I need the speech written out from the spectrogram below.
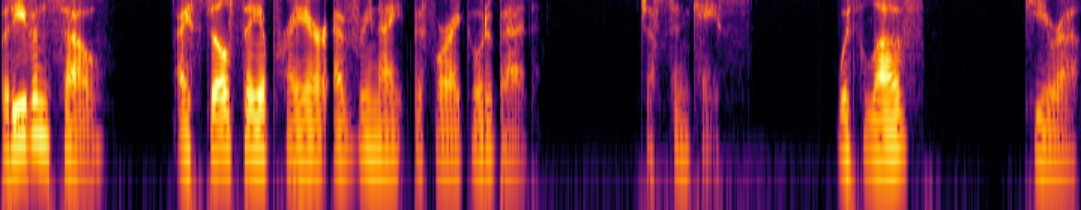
But even so, I still say a prayer every night before I go to bed, just in case. With love, Kira.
